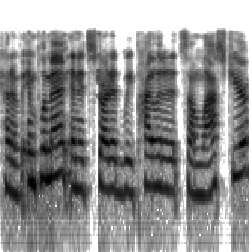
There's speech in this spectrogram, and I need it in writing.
kind of implement and it started, we piloted it some last year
